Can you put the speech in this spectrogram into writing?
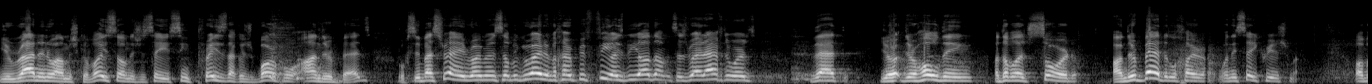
Yiranenu Al Mishkavoisam. They should say sing praises to Hakadosh Baruch Hu on their beds. Uchsiv Basrei Roy Ben Sel Begroidim V'cher Pifi Ois Biyadam. It says right afterwards that they're holding a double-edged sword on their bed when they say Kriya Shema. If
